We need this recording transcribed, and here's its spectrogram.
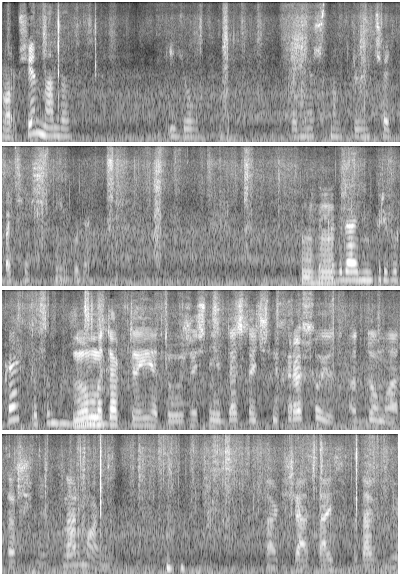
Вообще надо ее, конечно, приучать почаще с ней гулять. Мгм. Когда они привыкают, потом... Ну, мы так-то и это, уже с ней достаточно хорошо от дома отошли. Нормально. Так, сейчас, Ася, подожди.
